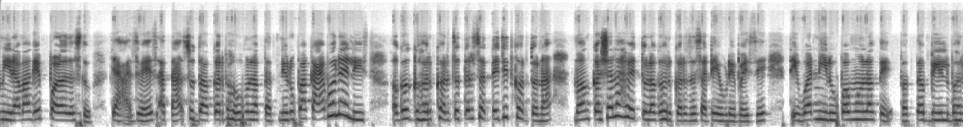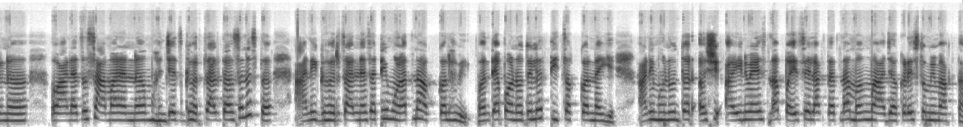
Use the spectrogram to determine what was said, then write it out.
मीरा मागे पळत असतो. त्याच वेळेस आता सुधाकर भाऊ म्हणू लागतात निरुपा काय बोलायलीस? अगं घर खर्च तर सत्यजित करतो ना. मग कशाला हवेत तुला घर कर्जासाठी एवढे पैसे? तेव्हा निरुपा म्हणू लागते फक्त बिल भरणं वाहनाचं सामान आणणं म्हणजेच घर चालतं असं नसतं. आणि घर चालण्यासाठी मुळात ना अक्कल हवी. पण त्या पनवतीला तीच अक्कल नाहीये. आणि म्हणून तर अशी ऐन वेळेस ना पैसे लागतात ना मग पैसेच तुम्ही मागता.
